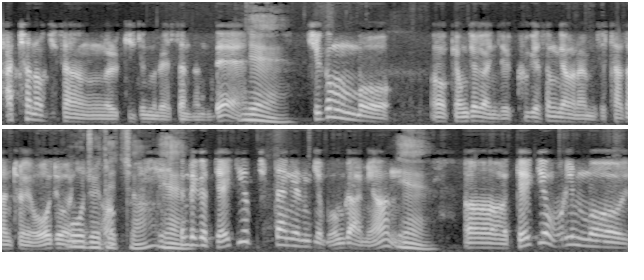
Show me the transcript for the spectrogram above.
4천억 이상을 기준으로 했었는데 예. 지금은 뭐 어, 경제가 이제 크게 성장을 하면서 자산 총액 5조 원이에요. 5조 됐죠. 예. 근데 그 대기업 집단이라는 게 뭔가 하면 예. 어, 대기업 우린 뭐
